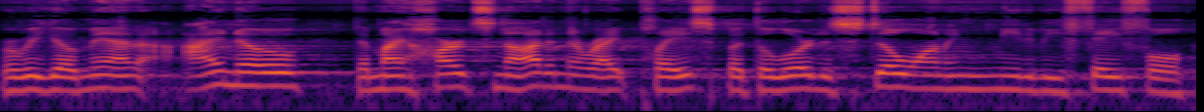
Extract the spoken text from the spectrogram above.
where we go, man, I know that my heart's not in the right place, but the Lord is still wanting me to be faithful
